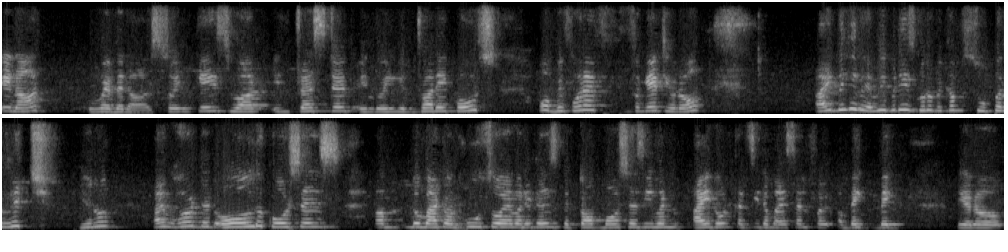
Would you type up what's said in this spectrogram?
in our webinars. So in case you are interested in doing intraday course, oh, before I forget, you know, I believe everybody is going to become super rich. You know, I've heard that all the courses, um, no matter whosoever it is, the top bosses, even I don't consider myself a, a big, big, you know,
